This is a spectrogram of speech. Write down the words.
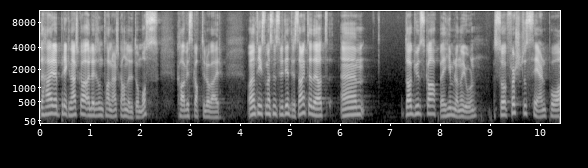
dette preken her skal, eller sånn, talen her skal handle litt om oss. Hva vi er skapt til å være. Og En ting som jeg synes er litt interessant, er det at um, da Gud skaper himmelen og jorden, så først så ser han på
